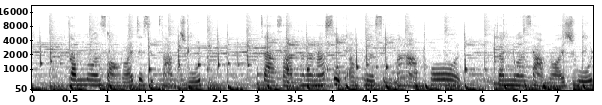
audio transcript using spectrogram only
2 จำนวน 273 ชุด จากสาธารณสุขอำเภอศรีมหาโพธิ์จำนวน 300 ชุด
